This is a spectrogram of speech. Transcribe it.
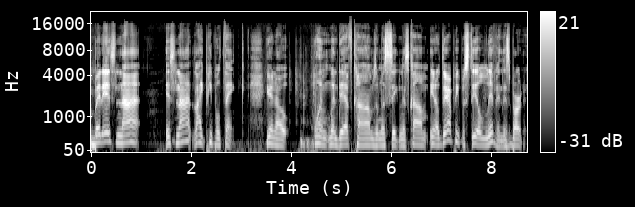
but it's not it's not like people think you know when when death comes and when sickness comes, you know there are people still living this burden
